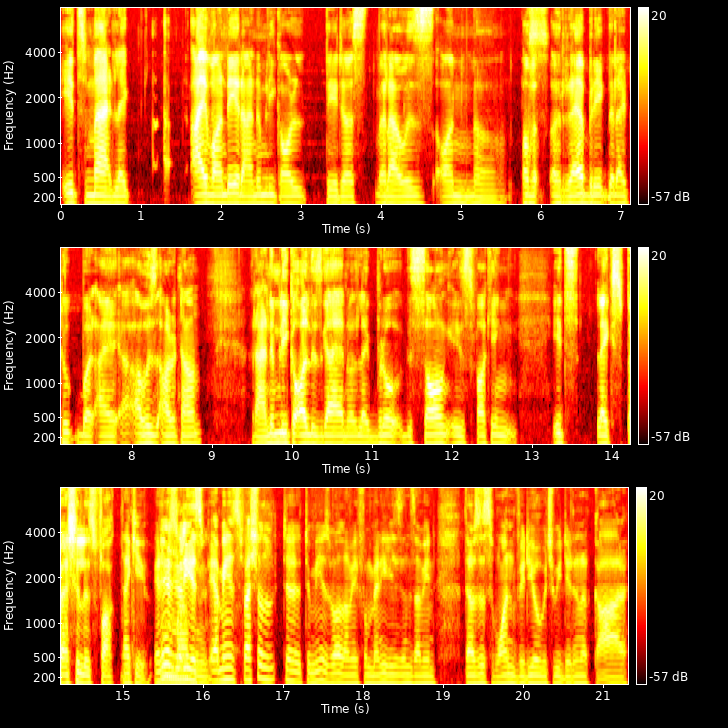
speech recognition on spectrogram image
it's mad. Like I one day randomly called Tejas when I was on uh, Yes. a, a rare break that I took, but I I was out of town. Randomly called this guy and was like, "Bro, this song is fucking, it's like special as fuck." Thank you. It is really. Opinion. I mean, it's special to, to me as well. I mean, for many reasons. I mean, there was this one video which we did in a car,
